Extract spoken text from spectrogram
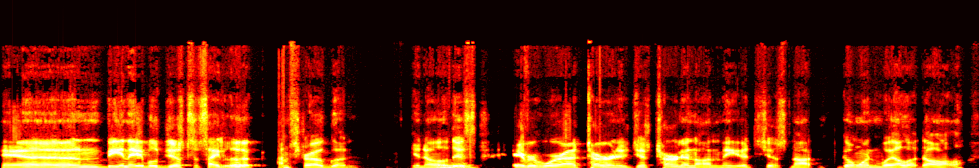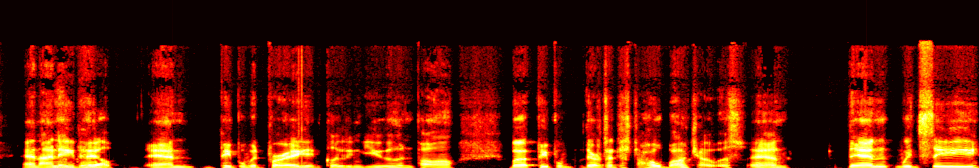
and being able just to say, "Look, I'm struggling." You know, Mhm. this everywhere I turn is just turning on me. It's just not going well at all, and I need help. And people would pray, including you and Paul. But people, there's a, just a whole bunch of us, and then we'd see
